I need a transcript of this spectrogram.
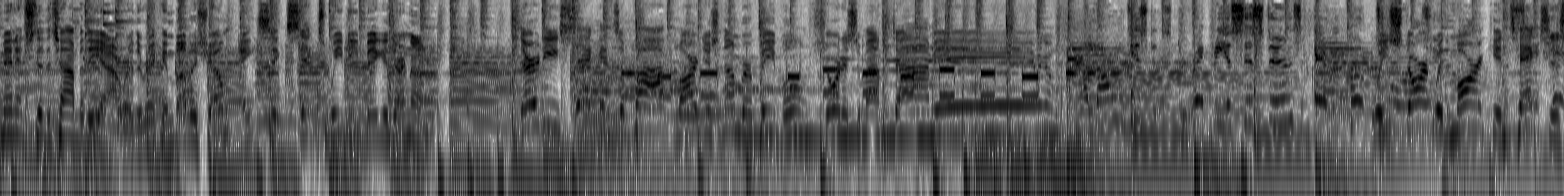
Minutes to the top of the hour. The Rick and Bubba Show. Eight six six. We be big is our number. Thirty seconds a pop. Largest number of people. Shortest amount of time. Yeah, we go. A long distance directory assistance. We start with Mark in Texas.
